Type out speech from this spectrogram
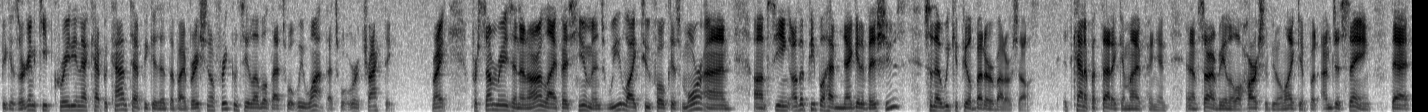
Because they're going to keep creating that type of content because at the vibrational frequency level, that's what we want. That's what we're attracting right? For some reason in our life as humans, we like to focus more on um, seeing other people have negative issues so that we can feel better about ourselves it's kind of pathetic in my opinion. And I'm sorry I'm being a little harsh if you don't like it, but I'm just saying that,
